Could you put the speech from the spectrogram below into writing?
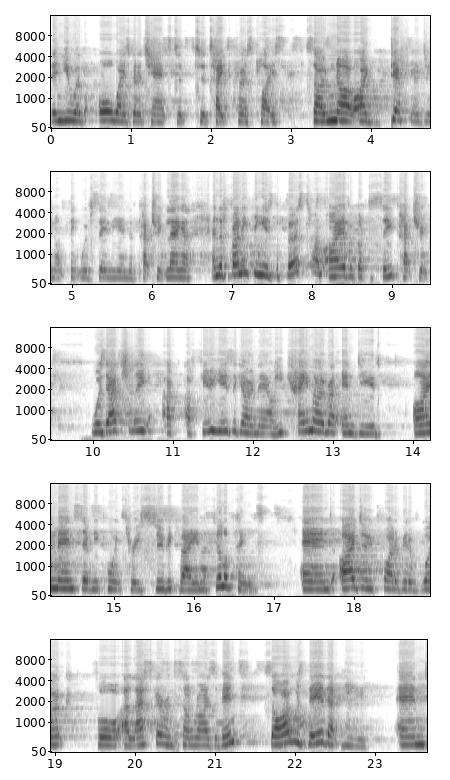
then you have always got a chance to, to take first place. So no, I definitely do not think we've seen the end of Patrick Lange. And the funny thing is, the first time I ever got to see Patrick was actually a, a few years ago now. He came over and did Ironman 70.3 Subic Bay in the Philippines. And I do quite a bit of work for Alaska and Sunrise events. So I was there that year and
